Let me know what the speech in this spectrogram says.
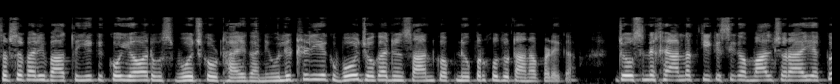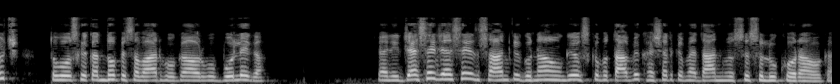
سب سے پہلی بات تو یہ کہ کوئی اور اس بوجھ کو اٹھائے گا نہیں۔ وہ لٹرلی ایک بوجھ ہوگا جو انسان کو اپنے اوپر خود اٹھانا پڑے گا۔ جو اس نے خیالت کی، کسی کا مال چرایا یا کچھ، تو وہ اس کے کندھوں پہ سوار ہوگا اور وہ بولے گا۔ یعنی جیسے جیسے انسان کے گناہ ہوں گے، اس کے مطابق حشر کے میدان میں اس سے سلوک ہو رہا ہوگا۔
